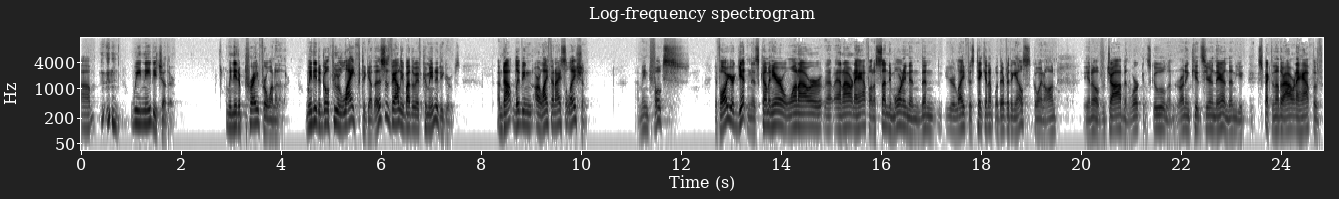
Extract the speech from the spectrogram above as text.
Um, we need each other. We need to pray for one another. We need to go through life together. This is value, by the way, of community groups. I'm not living our life in isolation. I mean, folks, if all you're getting is coming here one hour, an hour and a half on a Sunday morning, and then your life is taken up with everything else going on, you know, of job and work and school and running kids here and there, and then you expect another hour and a half of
